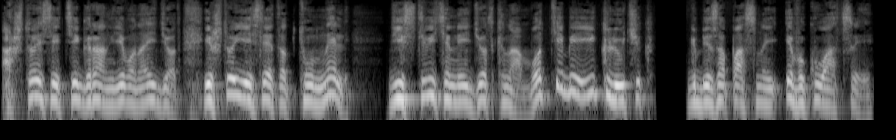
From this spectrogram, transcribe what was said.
А что, если Тигран его найдет? И что, если этот туннель действительно идет к нам? Вот тебе и ключик к безопасной эвакуации.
